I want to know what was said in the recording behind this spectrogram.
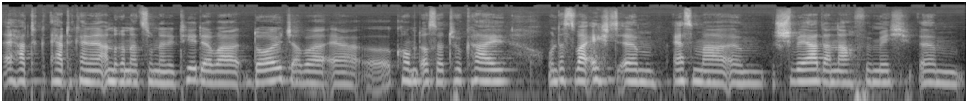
er, hat, er hatte keine andere Nationalität, er war deutsch, aber er äh, kommt aus der Türkei und das war echt ähm, erstmal ähm, schwer danach für mich, ähm,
